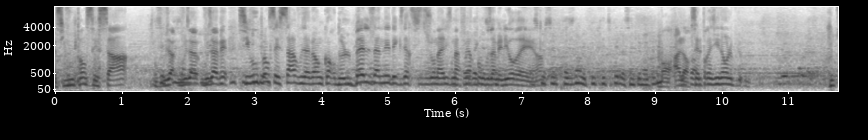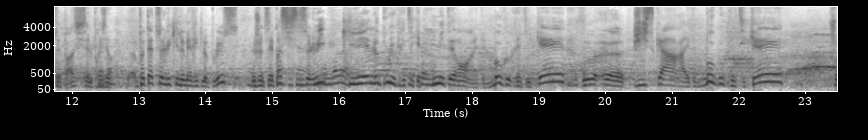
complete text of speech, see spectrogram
Si vous pensez ça, vous, a- a- avez, si vous pensez ça, vous avez encore de belles années d'exercice de journalisme à faire pour vous améliorer. Est-ce hein. que c'est le président le plus critiqué de la Ve République Bon, alors, c'est le président le plus. Je ne sais pas si c'est le président. Peut-être celui qui le mérite le plus, mais je ne sais pas si c'est celui qui est le plus critiqué. Mitterrand a été beaucoup critiqué, euh, Giscard a été beaucoup critiqué, je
